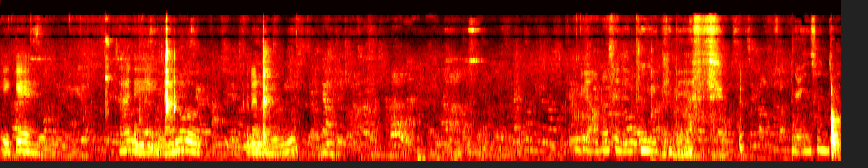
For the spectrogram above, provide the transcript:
이게 자네 나누 그런 의미? 우리 어르신은 등이 기대야지. 왼손잡.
